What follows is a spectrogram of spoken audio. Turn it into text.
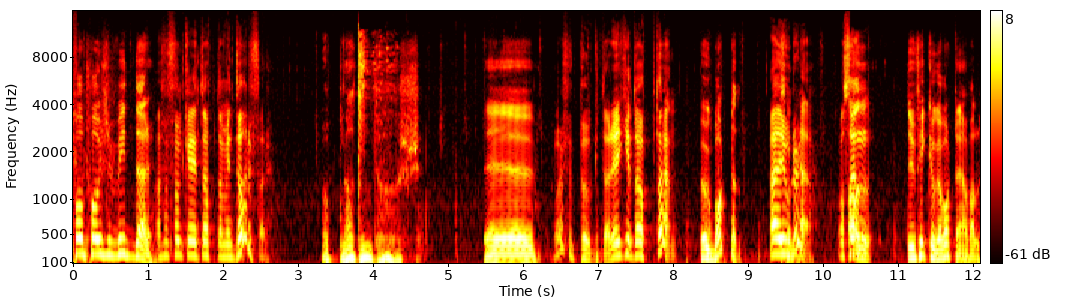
på poison vidder. Varför funkar det inte att öppna min dörr för? Öppna din dörr. Eh, Vad är det för bugg där? Det gick inte att öppna den. hugg bort den. Ja, jag gjorde du- det. Och sen... Ja, du fick hugga bort den i alla fall.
